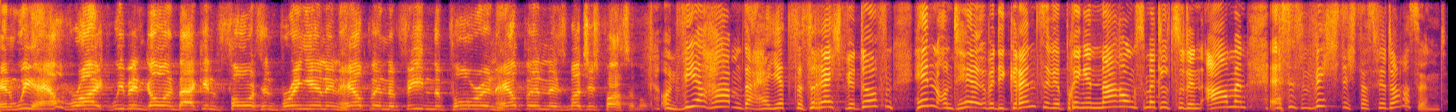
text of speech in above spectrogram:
And we have right. We've been going back and forth and bringing and helping and feeding the poor and helping as much as possible. Und wir haben daher jetzt das Recht. Wir dürfen hin und her über die Grenze. Wir bringen Nahrungsmittel zu den Armen. Es ist wichtig, dass wir da sind.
